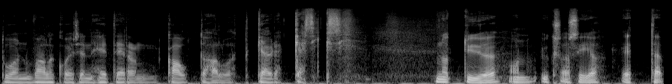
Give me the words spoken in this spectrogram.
tuon valkoisen heteron kautta haluat käydä käsiksi? No työ on yksi asia, että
